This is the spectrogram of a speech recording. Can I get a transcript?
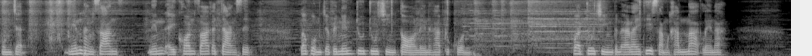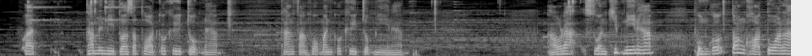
ผมจะเน้นทางซานเน้นไอคอนฟ้ากระจ่างเสร็จ แล้วผมจะไปเน้นจูจูชิงต่อเลยนะครับทุกคน ว่าจูชิงเป็นอะไรที่สำคัญมากเลยนะ ว่าถ้าไม่มีตัวซัพพอร์ตก็คือจบนะครับ ทางฝั่งพวกมันก็คือจบเฮนะครับ เอาละส่วนคลิปนี้นะครับ ผมก็ต้องขอตัวลา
